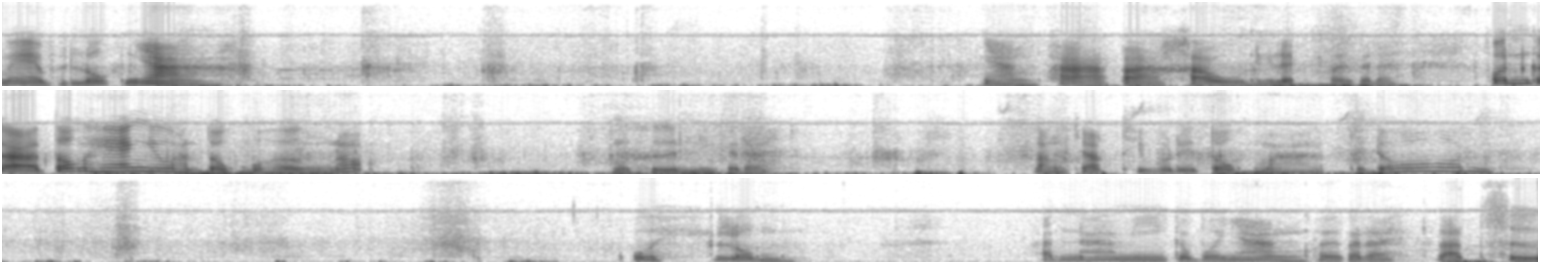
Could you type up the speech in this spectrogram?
แม่เพิ่นลกหญ้าย่างผ่าป่าเข้านี่แหละไปก็ได้ฝนก็ตกแห้งอยู่หันตกบ่เฮงเนาะเมื่อคืนนี่ก็ได้ หลังจากที่บ่ได้ตกมาแต่โดนอุ้ยลมพันหน้ามีกับบ่ย่างคอยก็ได้ลัดสื่อ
